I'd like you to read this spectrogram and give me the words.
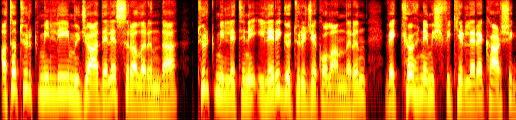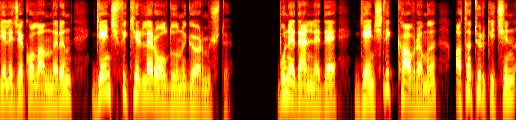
Atatürk milli mücadele sıralarında Türk milletini ileri götürecek olanların ve köhnemiş fikirlere karşı gelecek olanların genç fikirler olduğunu görmüştü. Bu nedenle de gençlik kavramı Atatürk için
